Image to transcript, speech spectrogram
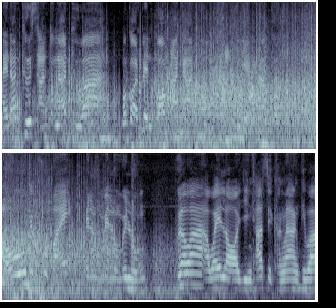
ไอ้นั่นคือสารตรงนั้นคือว่าเมื่อก่อนเป็นป้อมปราการของทหารเขมรนะครับเขาเขาจะขุดไว้เป็นหลุมเป็นหลุมเป็นหลุม เพื่อว่าเอาไว้รอยิงค่าศึกข้างล่างที่ว่า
